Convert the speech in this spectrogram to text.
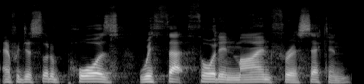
And if we just sort of pause with that thought in mind for a second,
